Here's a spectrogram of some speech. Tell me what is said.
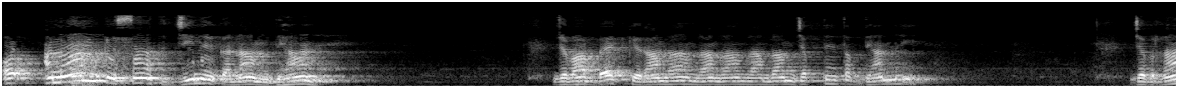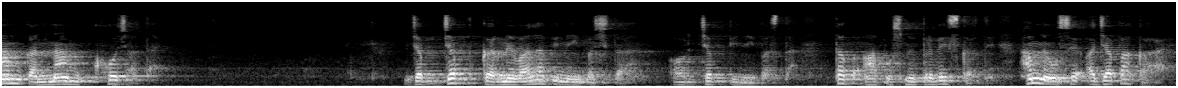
और अनाम के साथ जीने का नाम ध्यान है। जब आप बैठ के राम राम राम राम राम राम जपते हैं, तब ध्यान नहीं। जब राम का नाम खो जाता है, जब जप करने वाला भी नहीं बचता और जब भी नहीं बसता, तब आप उसमें प्रवेश करते। हमने उसे अजपा कहा है।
